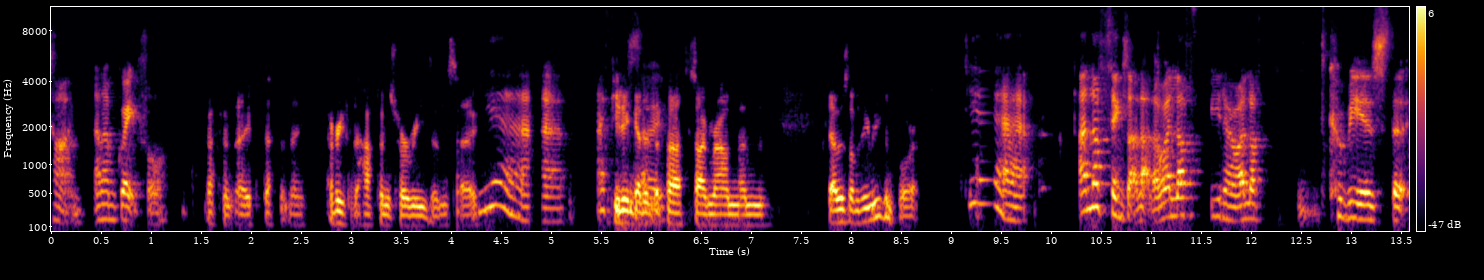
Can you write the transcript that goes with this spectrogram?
time and i'm grateful Definitely, definitely. Everything happens for a reason. So yeah i if you didn't get it the first time round, then there was obviously a reason for it. Yeah i love things like that though i love you know i love careers that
